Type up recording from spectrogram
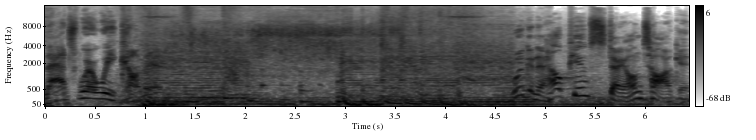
That's where we come in. We're gonna help you stay on target.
